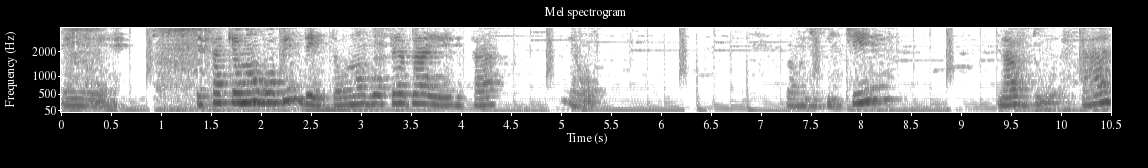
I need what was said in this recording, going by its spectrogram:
É, esse aqui eu não vou vender, então eu não vou pesar ele, tá? Eu, vamos dividir nas duas, tá?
